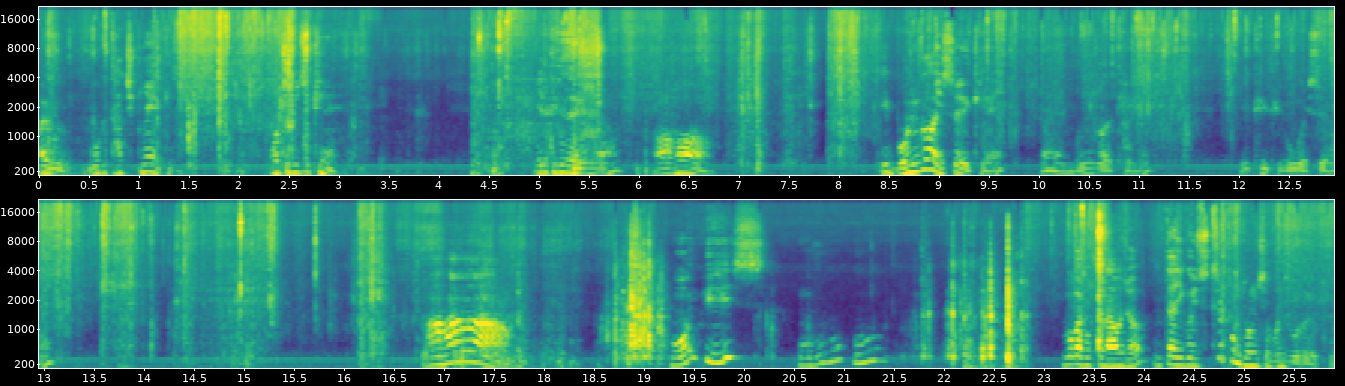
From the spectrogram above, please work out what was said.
아이고 찍히냐 이렇게 어차피 찍히네? 이렇게 돼야 되겠네요? 어허. 이 뭔가 있어요 이렇게. 네 뭔가 이렇게. 이렇게 이렇게 뭔가 있어요. 아하! 원피스 우후후 뭐가 자꾸 나오죠? 일단 이거 스티로폼 정체 뭔지 모르겠고.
